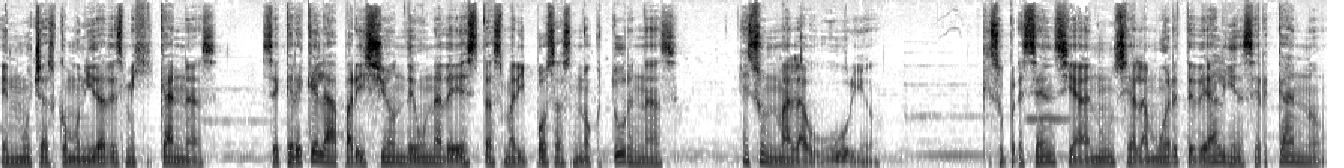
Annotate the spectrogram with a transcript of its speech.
En muchas comunidades mexicanas, se cree que la aparición de una de estas mariposas nocturnas es un mal augurio, que su presencia anuncia la muerte de alguien cercano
